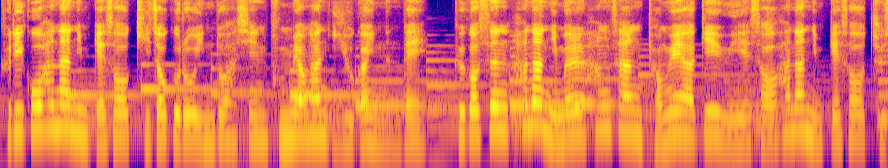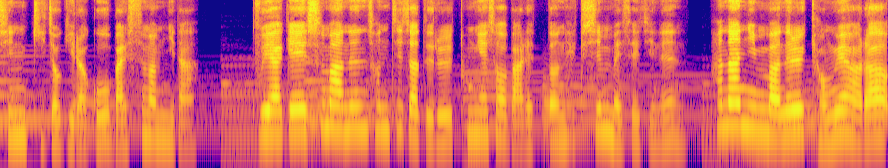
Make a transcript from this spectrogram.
그리고 하나님께서 기적으로 인도하신 분명한 이유가 있는데 그것은 하나님을 항상 경외하기 위해서 하나님께서 주신 기적이라고 말씀합니다. 구약의 수많은 선지자들을 통해서 말했던 핵심 메시지는 하나님만을 경외하라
